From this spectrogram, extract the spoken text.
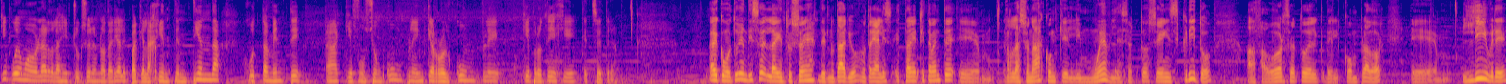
¿Qué podemos hablar de las instrucciones notariales para que la gente entienda justamente a qué función cumple, en qué rol cumple, qué protege, etcétera? Como tú bien dices, las instrucciones del notario, notariales, están estrictamente eh, relacionadas con que el inmueble, ¿cierto?, sea inscrito a favor, ¿cierto?, del, del comprador, eh, libre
